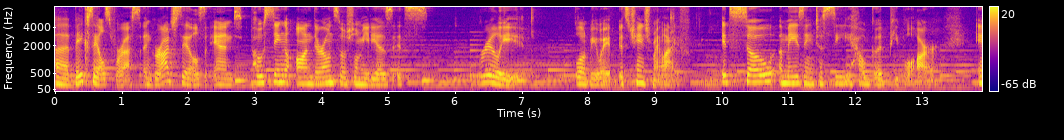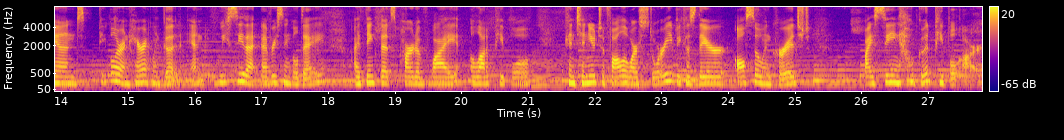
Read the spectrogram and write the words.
uh, bake sales for us and garage sales and posting on their own social medias. It's really blown me away. It's changed my life. It's so amazing to see how good people are. And people are inherently good. And we see that every single day. I think that's part of why a lot of people continue to follow our story because they're also encouraged by seeing how good people are.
